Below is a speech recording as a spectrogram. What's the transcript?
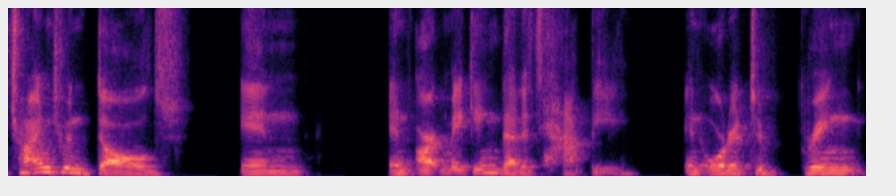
trying to indulge in in art making that is happy in order to bring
